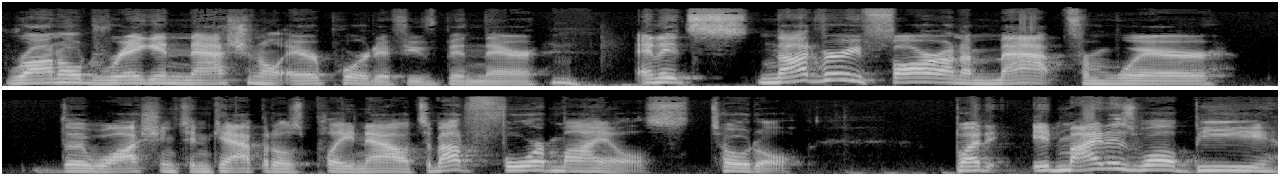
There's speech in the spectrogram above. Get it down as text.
Ronald Reagan National Airport, if you've been there. Hmm. And it's not very far on a map from where the Washington Capitals play now. It's about four miles total. But it might as well be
